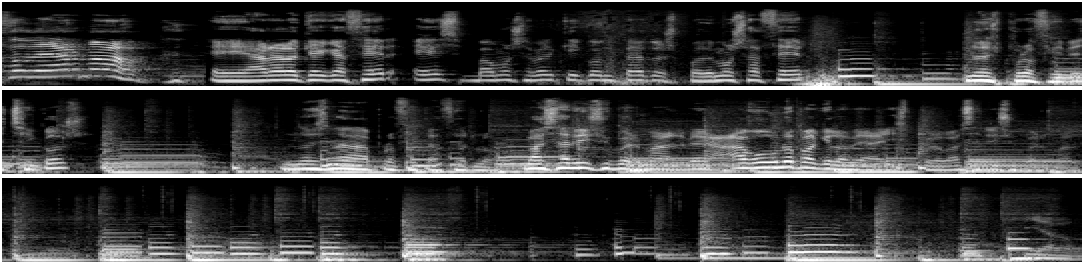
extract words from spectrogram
Pedazo de arma! Eh, ahora lo que hay que hacer es, vamos a ver qué contratos podemos hacer. No es profit, ¿eh, chicos? No es nada profit hacerlo. Va a salir súper mal. Venga, hago uno para que lo veáis, pero va a salir súper mal. Y algo.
